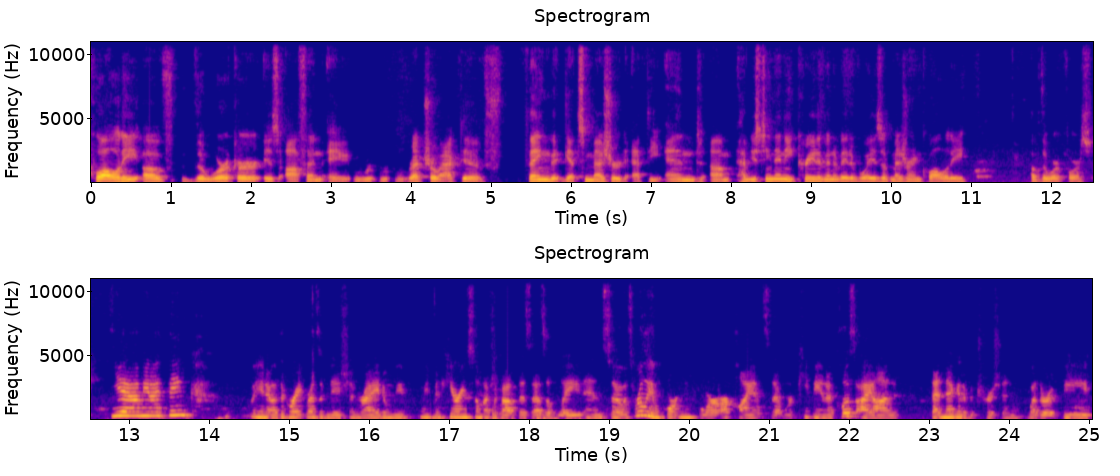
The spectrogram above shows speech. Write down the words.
quality of the worker is often a retroactive thing that gets measured at the end. Um, have you seen any creative, innovative ways of measuring quality of the workforce? Yeah, I mean, I think you know the Great Resignation, right? And we've we've been hearing so much about this as of late, and so it's really important for our clients that we're keeping a close eye on that negative attrition, whether it be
